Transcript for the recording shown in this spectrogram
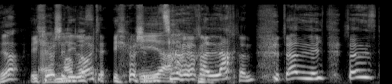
ja. Ich höre schon die Leute, ich höre schon ja. die Zuhörer lachen. Das ist, das ist,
